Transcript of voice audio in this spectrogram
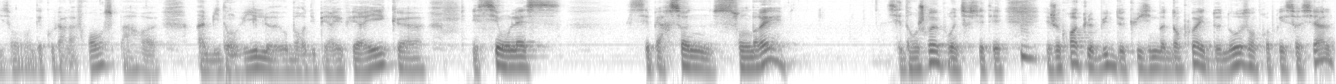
Ils ont découvert la France par euh, un bidonville au bord du périphérique. Euh, et si on laisse ces personnes sombrer, c'est dangereux pour une société. Mm. Et je crois que le but de Cuisine Mode d'Emploi et de nos entreprises sociales,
